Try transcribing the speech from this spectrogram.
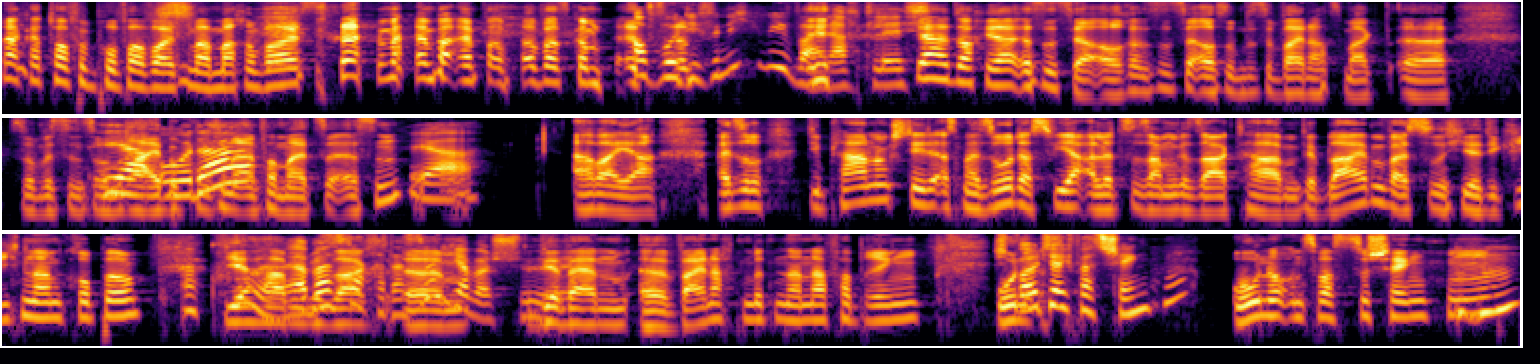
Na, Kartoffelpuffer wollten wir machen, weißt du? Einfach mal was kommt Obwohl, die finde ich irgendwie weihnachtlich. ja, doch, ja, ist es ja auch. Es ist ja auch so ein bisschen Weihnachtsmarkt, äh, so ein bisschen so ein Ja, Reibekuchen einfach mal zu essen. Ja. Aber ja, also die Planung steht erstmal so, dass wir alle zusammen gesagt haben, wir bleiben, weißt du, hier die Griechenland-Gruppe. Ah, cool. Wir haben Aber ist gesagt, doch- ich ähm, aber schön. wir werden äh, Weihnachten miteinander verbringen. Ohne, Wollt ihr euch was schenken? ohne uns was zu schenken, Mhm.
